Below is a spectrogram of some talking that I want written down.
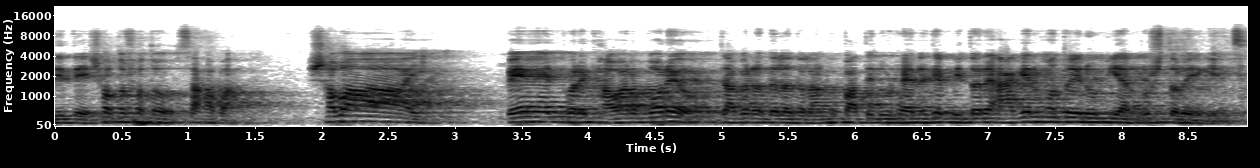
দিতে, শত শত সাহাবা, সবাই পেট ভরে খাওয়ার পরেও জাবের আনহু পাতিল উঠায় রেখে ভিতরে আগের মতোই রুটি আর গোস্ত রয়ে গিয়েছে।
